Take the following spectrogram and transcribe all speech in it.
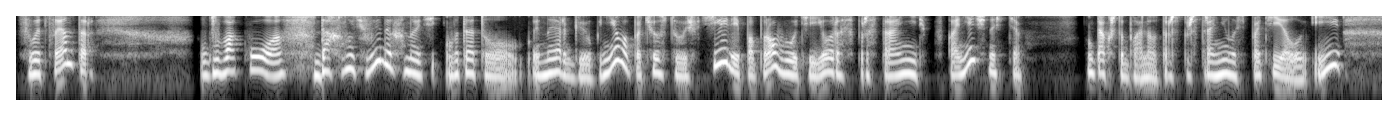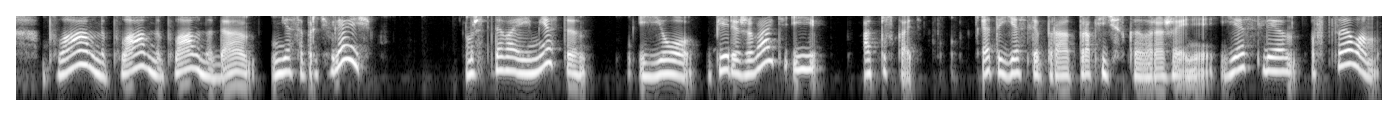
свой центр, глубоко вдохнуть, выдохнуть вот эту энергию гнева, почувствовать в теле и попробовать ее распространить в конечности – ну, так, чтобы она вот распространилась по телу. И плавно, плавно, плавно, да, не сопротивляясь, просто давая ей место, ее переживать и отпускать. Это если про практическое выражение. Если в целом,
